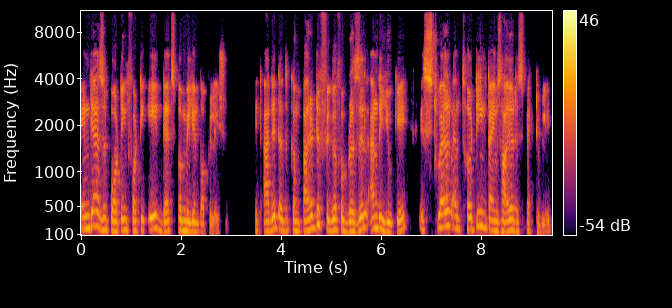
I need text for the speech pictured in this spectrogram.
India is reporting 48 deaths per million population. It added that the comparative figure for Brazil and the UK is 12 and 13 times higher, respectively.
